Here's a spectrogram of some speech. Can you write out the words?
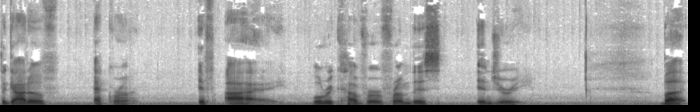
the God of Ekron, if I will recover from this injury. But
